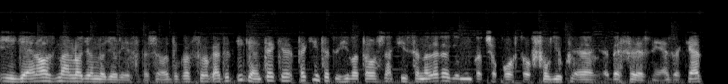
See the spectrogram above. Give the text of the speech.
Igen, az már nagyon-nagyon részletes adatokat szolgáltat. Igen, tek- tekintető hivatalosnak, hiszen a levegő munkacsoporttól fogjuk e, beszerezni ezeket.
